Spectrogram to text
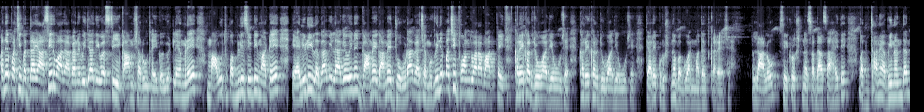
અને પછી બધાએ આશીર્વાદ આપ્યા અને બીજા દિવસથી કામ શરૂ થઈ ગયું. એટલે એમણે માઉથ પબ્લિસિટી માટે એલઈડી લગાવી લાગ્યો ને ગામે ગામે જોવડાવ્યા છે મૂવીને પછી ફોન દ્વારા વાત થઈ. ખરેખર જોવા જેવું છે. ખરેખર જોવા જેવું છે. ત્યારે કૃષ્ણ ભગવાન મદદ કરે છે. લાલો શ્રી કૃષ્ણ સદા સહાય તે બધાને અભિનંદન.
